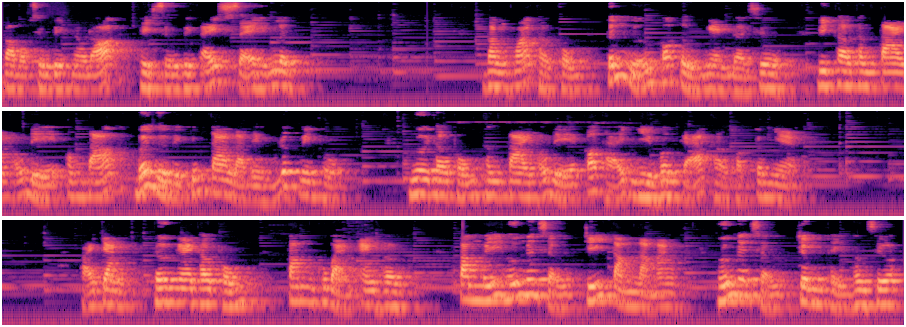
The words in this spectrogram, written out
vào một sự việc nào đó, thì sự việc ấy sẽ hiển linh văn hóa thờ phụng tín ngưỡng có từ ngàn đời xưa. Việc thờ thần tài, thổ địa, ông táo, với người việt chúng ta là điều rất quen thuộc. Người thờ phụng thần tài, thổ địa có thể nhiều hơn cả thờ phật trong nhà phải chăng từ ngày thờ phụng, tâm của bạn an hơn? Tâm ý hướng đến sự trí tâm làm ăn, hướng đến sự chân thiện hơn xưa.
